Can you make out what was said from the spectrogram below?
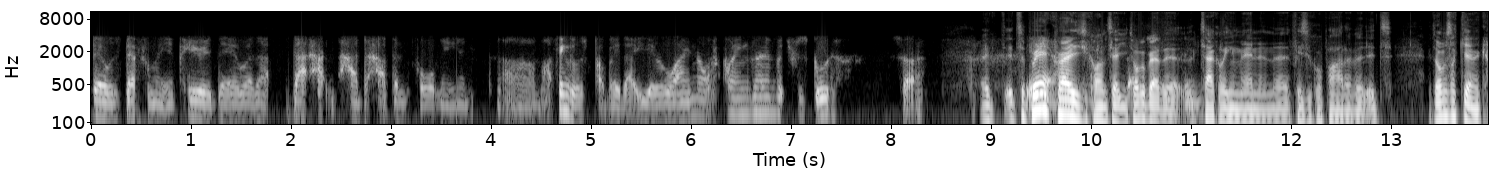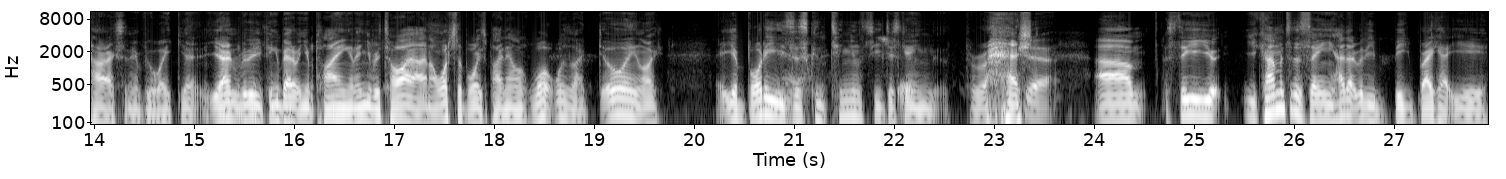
there was definitely a period there where that that had had to happen for me, and um, I think it was probably that year away in North Queensland, which was good. So. It, it's a pretty Yeah, crazy concept. You talk about the, the tackling men and the physical part of it. It's it's almost like you're in a car accident every week. You, you don't really think about it when you're playing, and then you retire. And I watch the boys play now. Like, what was I doing? Like, your body is Yeah. just continuously just getting thrashed. Yeah. Um, Stiggy, you you come into the scene. You had that really big breakout year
